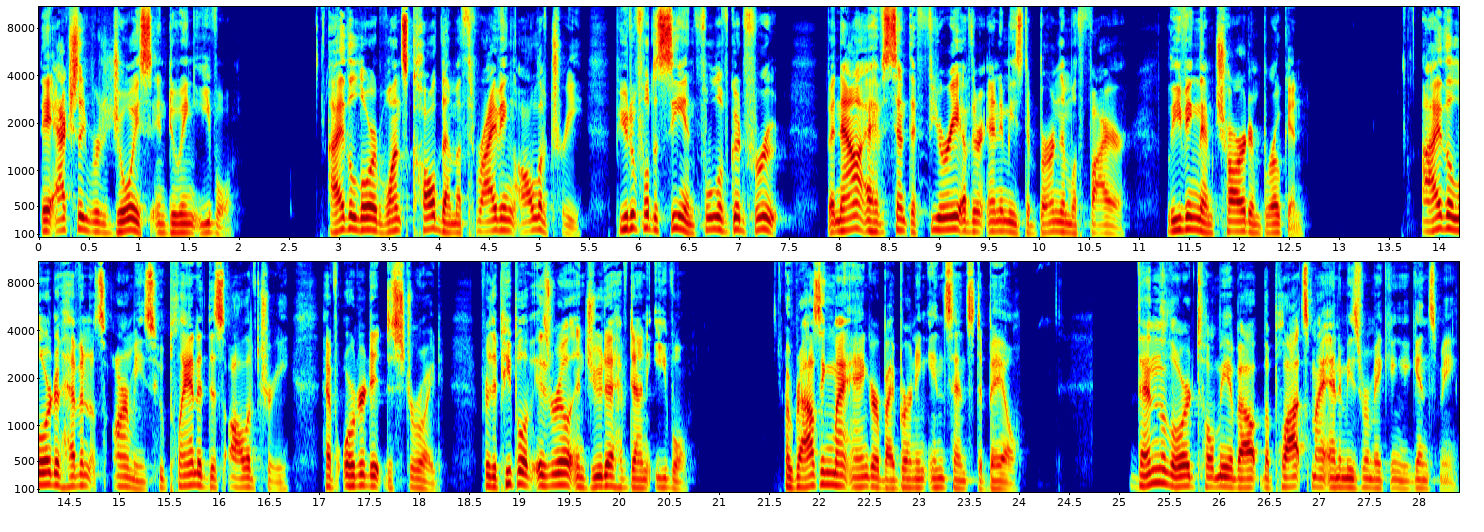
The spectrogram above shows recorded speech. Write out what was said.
They actually rejoice in doing evil. I, the Lord, once called them a thriving olive tree, beautiful to see and full of good fruit. But now I have sent the fury of their enemies to burn them with fire, leaving them charred and broken. I, the Lord of heaven's armies, who planted this olive tree, have ordered it destroyed. For the people of Israel and Judah have done evil, arousing my anger by burning incense to Baal. Then the Lord told me about the plots my enemies were making against me.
